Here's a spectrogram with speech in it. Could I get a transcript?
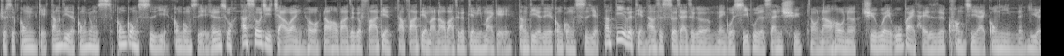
就是供应给当地的公用事公共事业，公共事业，也就是说，他收集甲烷以后，然后把这个发电，他发电嘛，然后把这个电力卖给当地的这些公共事业。那第二个点，它是设在这个美国西部的山区哦，然后呢，去为五百台的这矿机来供应能源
